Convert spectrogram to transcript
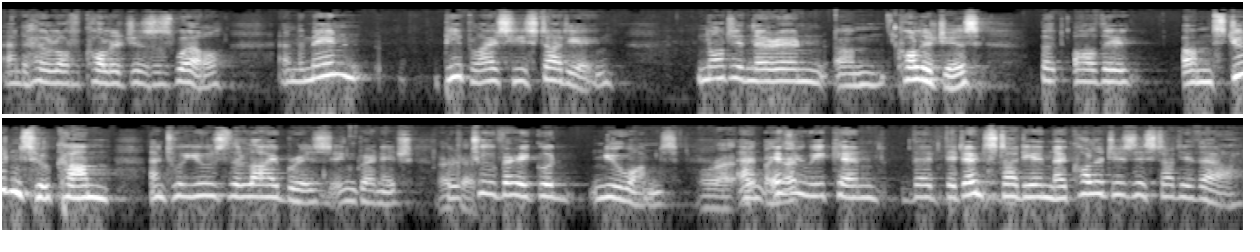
and a whole lot of colleges as well. And the main people I see studying, not in their own um, colleges, but are the um, students who come and who use the libraries in Greenwich. Okay. There are two very good new ones. All right. And I, I, every weekend, they, they, don't study in their colleges, they study there.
